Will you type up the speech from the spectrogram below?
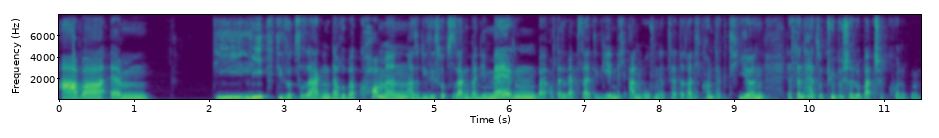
Aber ähm, die Leads, die sozusagen darüber kommen, also die sich sozusagen bei dir melden, bei, auf deine Webseite gehen, dich anrufen etc., dich kontaktieren, das sind halt so typische Low-Budget-Kunden.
